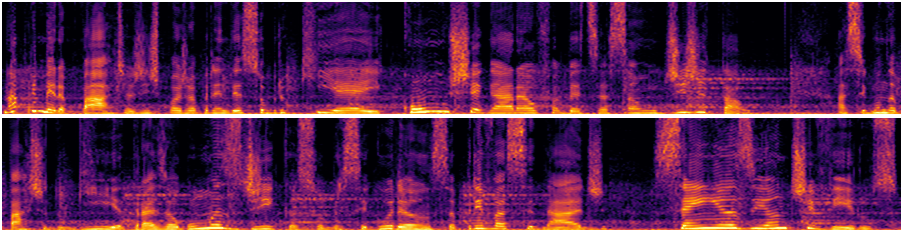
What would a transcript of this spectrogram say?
Na primeira parte, a gente pode aprender sobre o que é e como chegar à alfabetização digital. A segunda parte do guia traz algumas dicas sobre segurança, privacidade, senhas e antivírus.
